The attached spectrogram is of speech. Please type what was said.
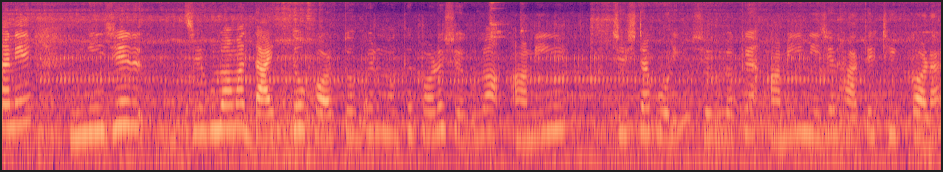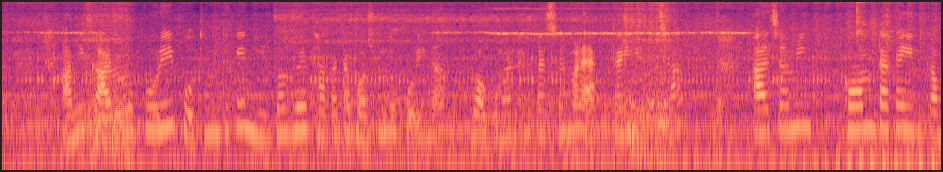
মানে নিজের যেগুলো আমার দায়িত্ব, কর্তব্যের মধ্যে পড়ে সেগুলো আমি চেষ্টা করি, সেগুলোকে আমি নিজের হাতে ঠিক করার। আমি কারোর উপরেই প্রথম থেকে নির্ভর হয়ে থাকাটা পছন্দ করি না। ভগবানের কাছে আমার একটাই ইচ্ছা, আজ আমি কম টাকা ইনকাম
